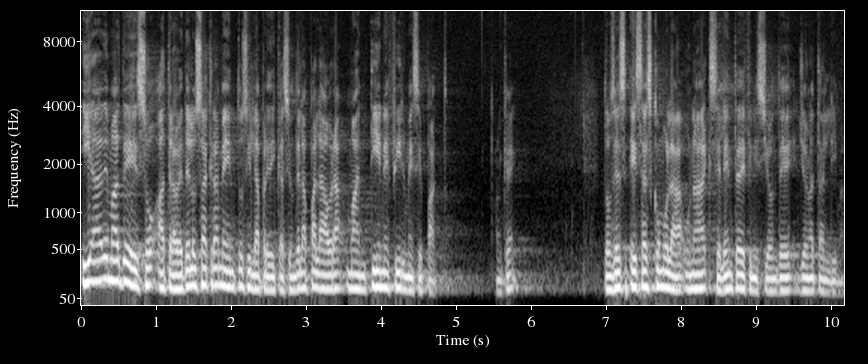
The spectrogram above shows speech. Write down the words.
Y además de eso, a través de los sacramentos y la predicación de la palabra, mantiene firme ese pacto. Entonces, esa es como la, una excelente definición de Jonathan Lima.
